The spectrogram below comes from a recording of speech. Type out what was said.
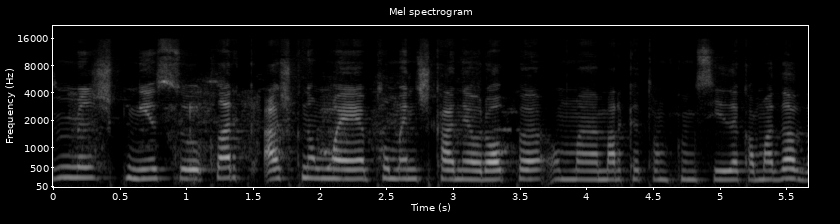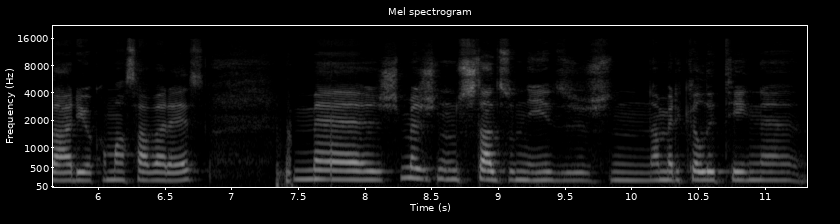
mas conheço, claro que acho que não é, pelo menos cá na Europa, uma marca tão conhecida como a Dadario, como a Savarez, mas, mas nos Estados Unidos, na América Latina,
